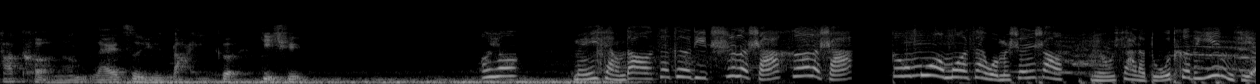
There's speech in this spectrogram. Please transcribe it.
它可能来自于哪一个地区。哎呦，没想到在各地吃了啥、喝了啥。都默默在我们身上留下了独特的印记，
